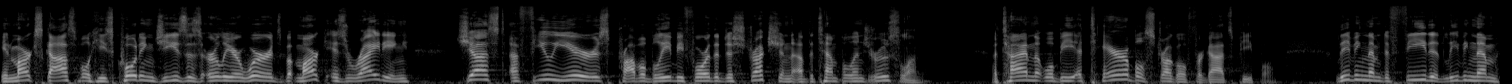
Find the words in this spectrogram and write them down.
In Mark's gospel, he's quoting Jesus' earlier words, but Mark is writing just a few years probably before the destruction of the temple in Jerusalem. A time that will be a terrible struggle for God's people, leaving them defeated, leaving them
